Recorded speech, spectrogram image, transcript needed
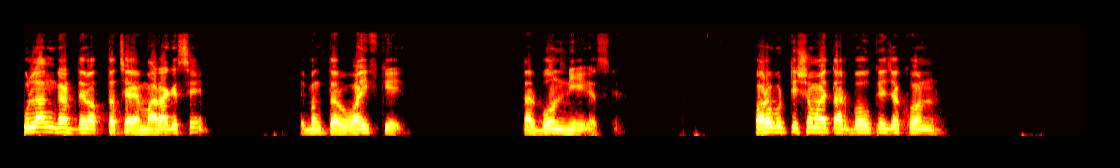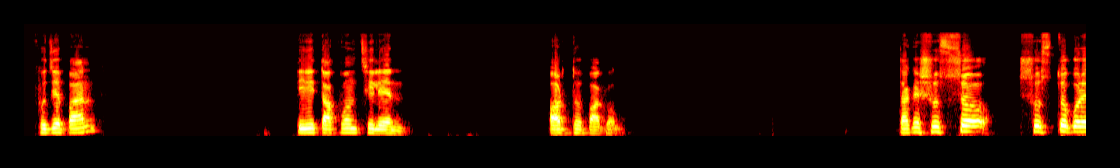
কুলাঙ্গারদের অত্যাচারে মারা গেছে এবং তার ওয়াইফকে তার বোন নিয়ে গেছে। পরবর্তী সময় তার বউকে যখন খুঁজে পান, তিনি তখন ছিলেন অর্ধ পাগল। তাকে সুস্থ সুস্থ করে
